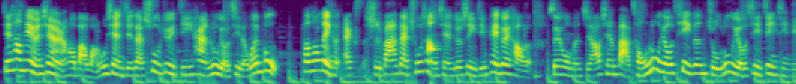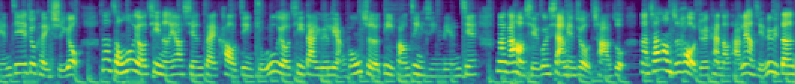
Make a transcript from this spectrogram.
接上电源线，然后把网路线接在数据机和路由器的温部。Total Link X 十八在出厂前就是已经配对好了，所以我们只要先把从路由器跟主路由器进行连接就可以使用。那从路由器呢，要先在靠近主路由器大约两公尺的地方进行连接。那刚好鞋柜下面就有插座，那插上之后就会看到它亮起绿灯。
